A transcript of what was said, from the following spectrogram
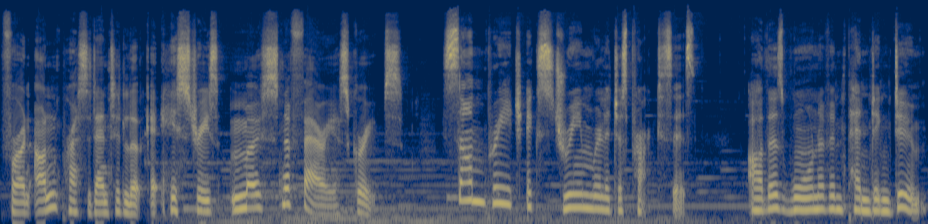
for an unprecedented look at history's most nefarious groups. Some preach extreme religious practices, others warn of impending doom.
